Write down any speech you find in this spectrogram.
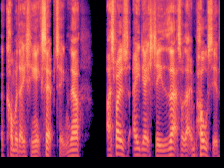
accommodating, accepting. Now, I suppose ADHD, that's what that impulsive,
